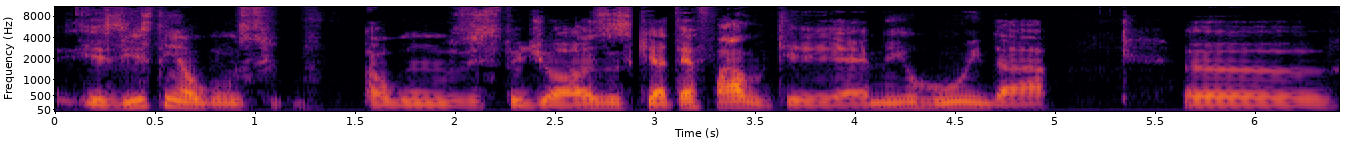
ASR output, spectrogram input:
existem alguns alguns estudiosos que até falam que é meio ruim dar, uh,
